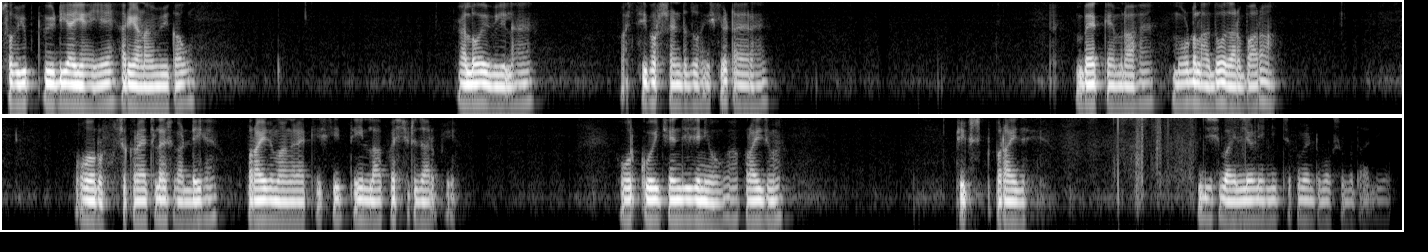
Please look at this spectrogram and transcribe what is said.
Swift वीडियाई है ये, हरियाणा में बिकाऊ एलोए व्हील है। अस्सी परसेंट जो इसके टायर हैं। बैक कैमरा है। मॉडल है 2012 और स्क्रैचलेस गाड़ी है। प्राइस मांग रहा है किसकी तीन लाख पैंसठ हज़ार रुपये। और कोई चेंजेज नहीं होगा प्राइस में। फिक्स्ड प्राइज है। जिस भाई ने लेनी नीचे कमेंट बॉक्स में बता दियो।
